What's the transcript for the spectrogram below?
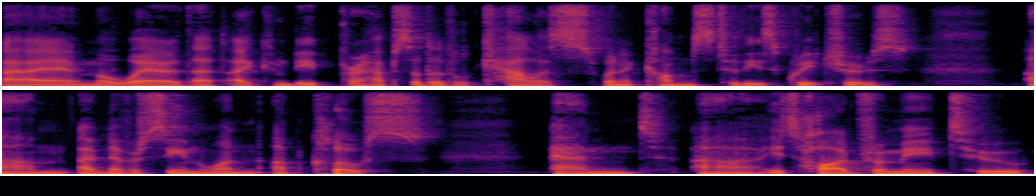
I am aware that I can be perhaps a little callous when it comes to these creatures. Um, I've never seen one up close, and uh, it's hard for me to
